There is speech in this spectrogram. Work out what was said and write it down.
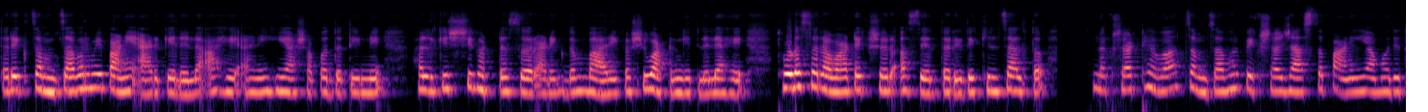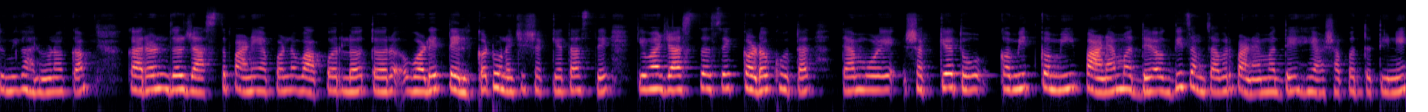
तर एक चमचावर मी पाणी ॲड केलेलं आहे आणि ही अशा पद्धतीने हलकीशी घट्टसर आणि एकदम बारीक अशी वाटून घेतलेली आहे. थोडंसं रवा टेक्स्चर असेल तरी देखील चालतं. लक्षात ठेवा चमचाभरपेक्षा जास्त पाणी यामध्ये तुम्ही घालू नका. कारण जर जास्त पाणी आपण वापरलं तर वडे तेलकट होण्याची शक्यता असते किंवा जास्त असे कडक होतात. त्यामुळे शक्यतो कमीत कमी पाण्यामध्ये अगदी चमचाभर पाण्यामध्ये हे अशा पद्धतीने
